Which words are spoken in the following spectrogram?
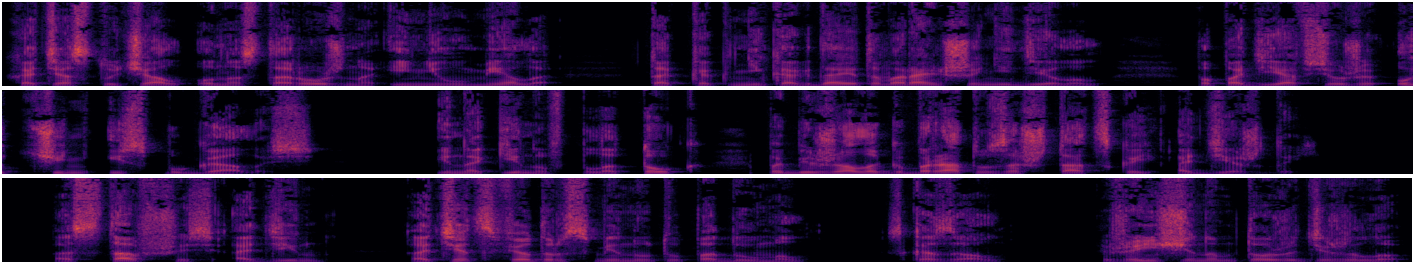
Хотя стучал он осторожно и неумело, так как никогда этого раньше не делал, попадья все же очень испугалась и, накинув платок, побежала к брату за штатской одеждой. Оставшись один, отец Федор с минуту подумал, сказал, женщинам тоже тяжело,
